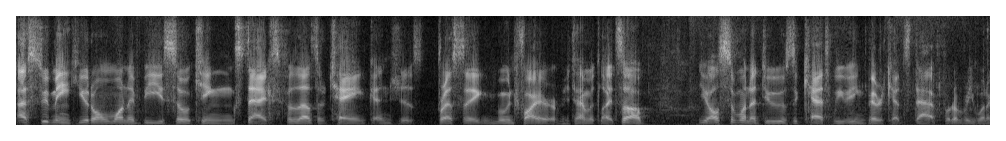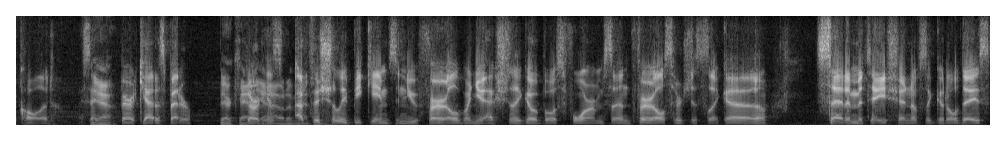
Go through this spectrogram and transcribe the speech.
assuming you don't want to be soaking stacks for the other tank and just pressing moonfire every time it lights up, you also want to do the cat weaving bearcat staff, whatever you want to call it. I think Yeah. bearcat is better. Bearcat, Dark yeah, officially became the new feral when you actually go both forms, and ferals are just like a sad imitation of the good old days.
